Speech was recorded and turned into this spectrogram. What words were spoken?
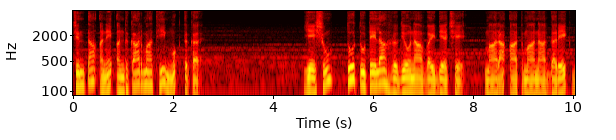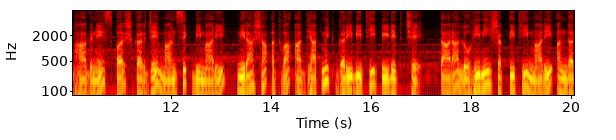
ચિંતા અને અંધકારમાંથી મુક્ત કર. યેશુ, તું તૂટેલા હૃદયોના વૈદ્ય છે. મારા આત્માના દરેક ભાગને સ્પર્શ કરજે માનસિક બીમારી, નિરાશા અથવા આધ્યાત્મિક ગરીબીથી પીડિત છે. તારા લોહીની શક્તિથી મારી અંદર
